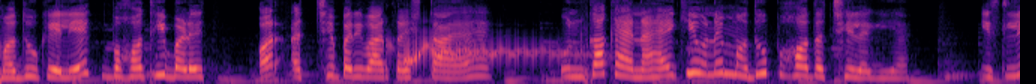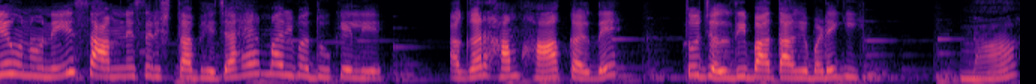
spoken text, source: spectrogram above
मधु के लिए एक बहुत ही बड़े और अच्छे परिवार का रिश्ता आया है। उनका कहना है कि उन्हें मधु बहुत अच्छी लगी है। इसलिए उन्होंने सामने से रिश्ता भेजा है हमारी मधु के लिए। अगर हम हाँ कर दे तो जल्दी बात आगे बढ़ेगी। माँ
